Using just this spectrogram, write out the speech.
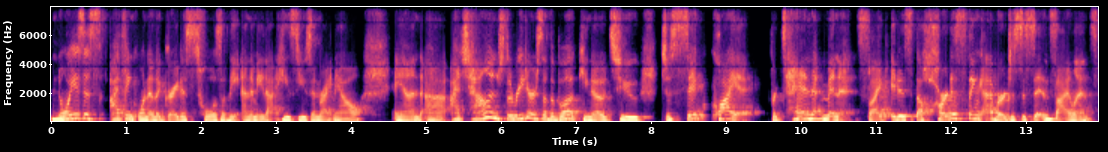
noise is i think one of the greatest tools of the enemy that he's using right now. And uh, i challenge the readers of the book you know to just sit quiet for 10 minutes. Like it is the hardest thing ever just to sit in silence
